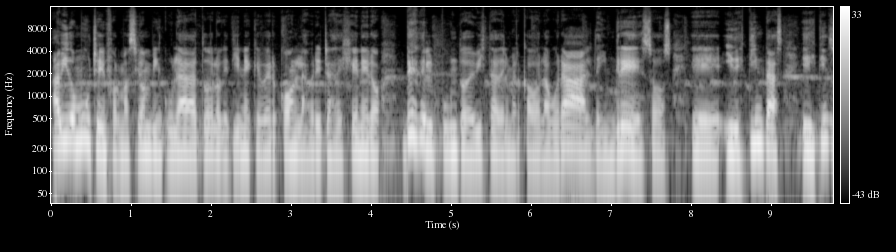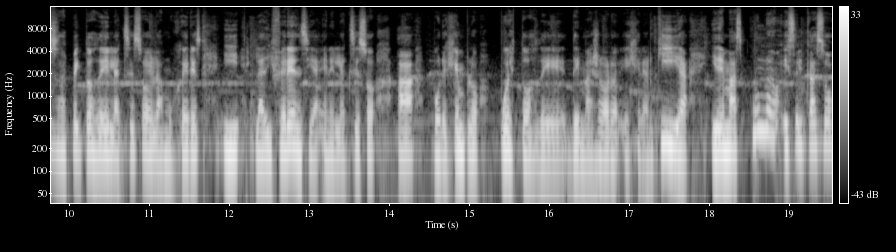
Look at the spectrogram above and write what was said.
ha habido mucha información vinculada a todo lo que tiene que ver con las brechas de género desde el punto de vista del mercado laboral, de ingresos eh, y, distintas, y distintos aspectos del acceso de las mujeres y la diferencia en el acceso a, por ejemplo, puestos de, mayor jerarquía y demás. Uno es el caso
